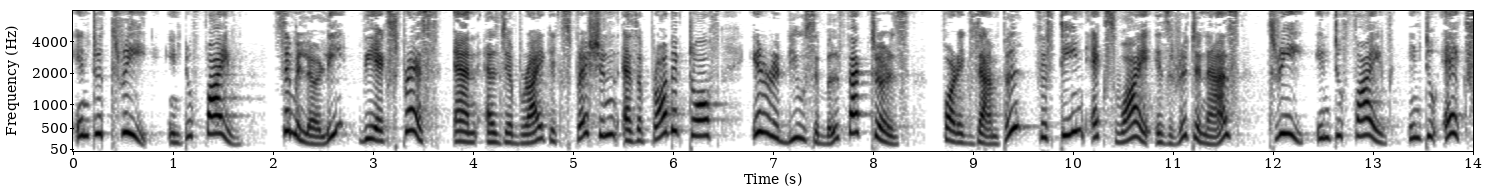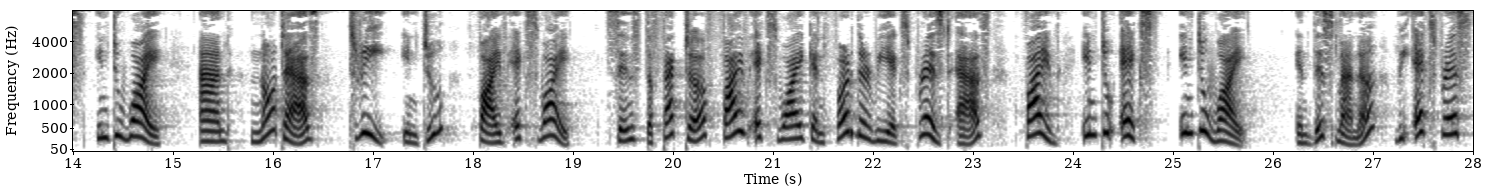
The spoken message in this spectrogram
into 3 into 5. Similarly, we express an algebraic expression as a product of irreducible factors. For example, 15xy is written as 3 into 5 into x into y and not as 3 into 5xy since the factor 5xy can further be expressed as 5 into x into y. In this manner, we express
